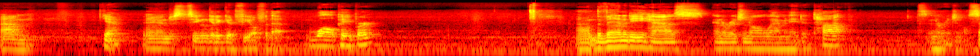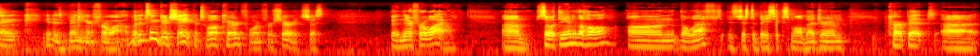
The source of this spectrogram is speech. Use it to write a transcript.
um, yeah, and just so you can get a good feel for that wallpaper. Um, the vanity has an original laminated top. It's an original sink. It has been here for a while, but it's in good shape. It's well cared for, for sure. It's just been there for a while. Um, so at the end of the hall, on the left, is just a basic small bedroom. Carpet. Uh,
